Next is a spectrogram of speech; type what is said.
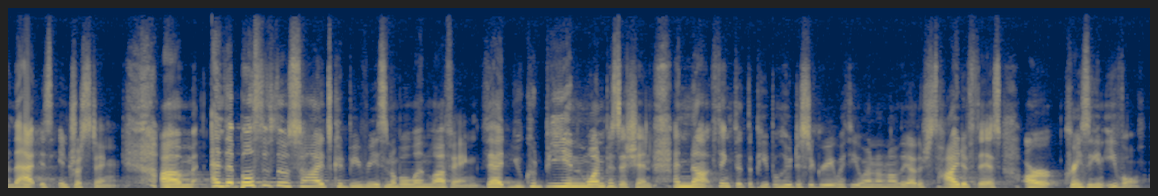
And that is interesting. Um, and that both of those sides could be reasonable and loving. That you could be in one position and not think that the people who disagree with you and on the other side of this are crazy and evil.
